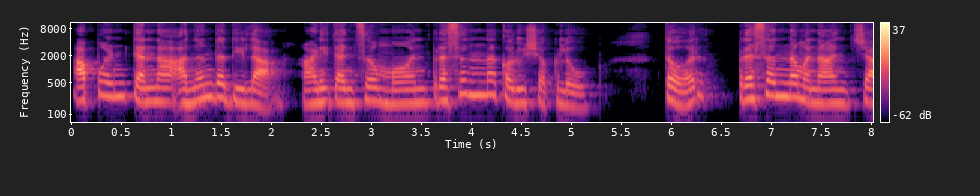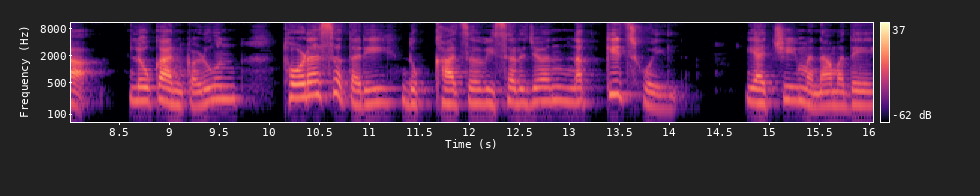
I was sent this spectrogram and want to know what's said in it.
आपण त्यांना आनंद दिला आणि त्यांचं मन प्रसन्न करू शकलो तर प्रसन्न मनांच्या लोकांकडून थोडंसं तरी दुःखाचं विसर्जन नक्कीच होईल याची मनामध्ये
